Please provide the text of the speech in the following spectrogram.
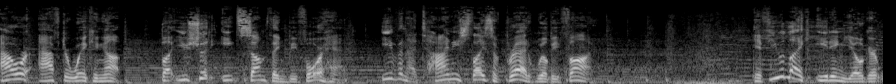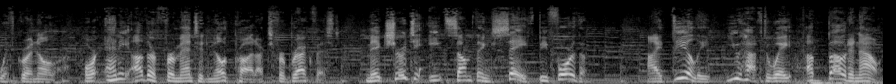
hour after waking up, but you should eat something beforehand. Even a tiny slice of bread will be fine. If you like eating yogurt with granola or any other fermented milk products for breakfast, make sure to eat something safe before them. Ideally, you have to wait about an hour.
